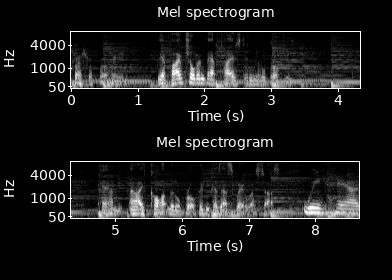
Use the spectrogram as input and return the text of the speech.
special for me. We have five children baptized in Little Brophy, and, and I call it Little Brophy because that's the way it was to us. We had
